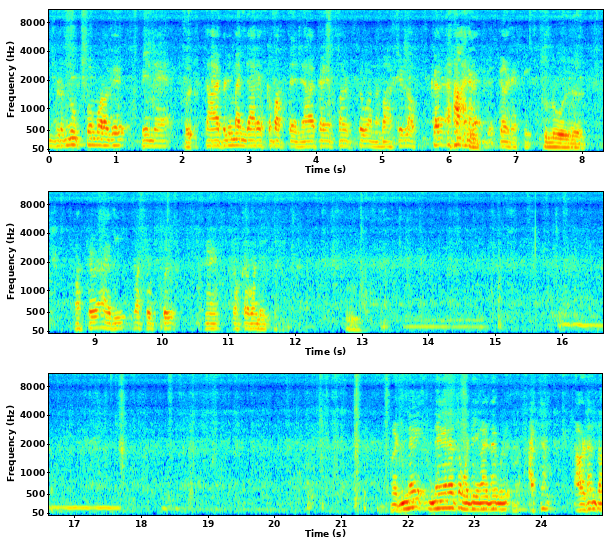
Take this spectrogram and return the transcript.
ഇവിടുന്ന് ഉപ്പും മുളക് പിന്നെ ചായപ്പള്ളി മഞ്ചാരൊക്കെ പത്തല്ല ഇപ്പം ഇട്ട് വന്ന. ബാക്കിയുള്ള ഒക്കെ ആന കേടെത്തി. പത്ത് അരി പട്ടുപ്പ് ഒക്കെ കൊണ്ടിട്ട് പെണ്ണ് ഇന്നിങ്ങനെ തോന്നിങ്ങനെ അച്ഛൻ അവിടെ എന്താ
